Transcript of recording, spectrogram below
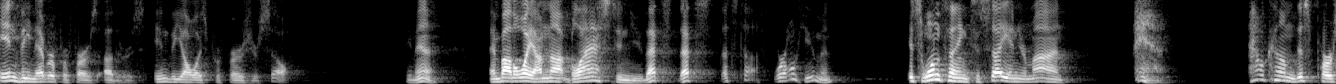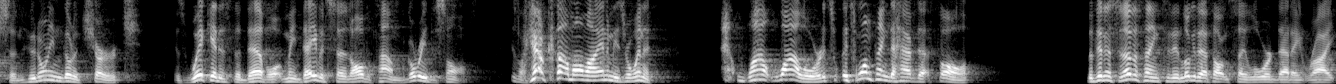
Envy never prefers others, envy always prefers yourself. Amen. And by the way, I'm not blasting you. That's, that's, that's tough. We're all human. It's one thing to say in your mind, man, how come this person who don't even go to church is wicked as the devil? I mean, David said it all the time. Go read the Psalms. He's like, how come all my enemies are winning? Why, why Lord? It's, it's one thing to have that thought, but then it's another thing to then look at that thought and say, Lord, that ain't right.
